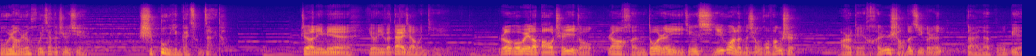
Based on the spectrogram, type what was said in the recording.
不让人回家的秩序是不应该存在的。这里面有一个代价问题：如果为了保持一种让很多人已经习惯了的生活方式，而给很少的几个人带来不便，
